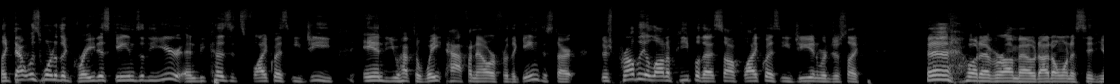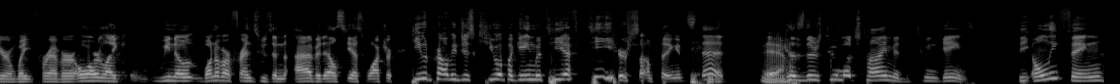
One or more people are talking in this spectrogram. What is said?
Like that was one of the greatest games of the year. And because it's FlyQuest EG, and you have to wait half an hour for the game to start, there's probably a lot of people that saw FlyQuest EG and were just like, eh, whatever, I'm out. I don't want to sit here and wait forever. Or like we know one of our friends who's an avid LCS watcher, he would probably just queue up a game with TFT or something instead Yeah. because there's too much time in between games. The only thing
